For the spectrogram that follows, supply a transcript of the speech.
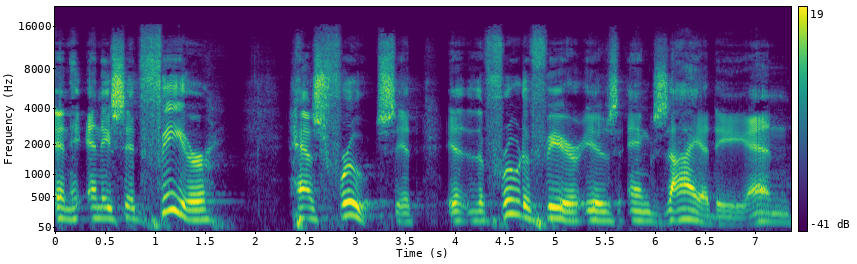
And, and he said, Fear has fruits. It, it, the fruit of fear is anxiety and,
